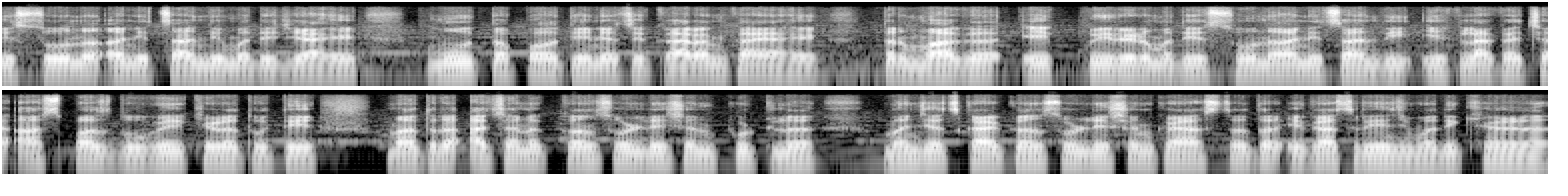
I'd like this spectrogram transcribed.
की सोनं आणि चांदीमध्ये जे आहे मूळ तफावत येण्याचे कारण काय आहे? तर मागं एक पिरियडमध्ये सोनं आणि चांदी एक लाखाच्या आसपास दोघंही खेळत होते. मात्र अचानक कन्सोल्डेशन फुटलं. म्हणजेच काय? कन्सोल्डेशन काय असतं? तर एकाच रेंजमध्ये खेळणं.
